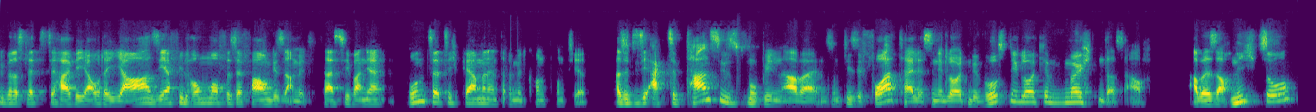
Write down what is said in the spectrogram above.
über das letzte halbe Jahr oder Jahr sehr viel Homeoffice-Erfahrung gesammelt. Das heißt, sie waren ja grundsätzlich permanent damit konfrontiert. Also diese Akzeptanz dieses mobilen Arbeitens und diese Vorteile sind den Leuten bewusst und die Leute möchten das auch. Aber es ist auch nicht so,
